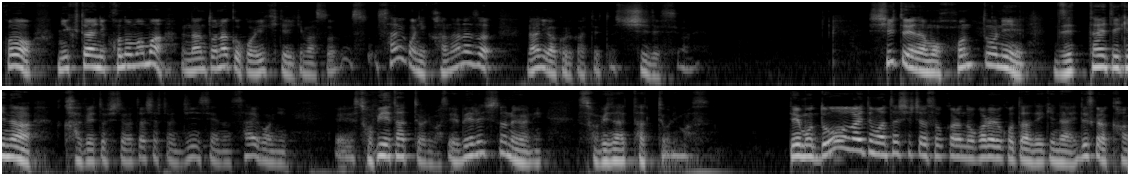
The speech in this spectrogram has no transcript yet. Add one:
この肉体にこのままなんとなくこう生きていきますと、最後に必ず何が来るかというと死ですよね。死というのはもう本当に絶対的な壁として私たちの人生の最後にそびえ立っております。エベレストのようにそびえ立っております。でもどうあがいても私たちはそこから逃れることはできない。ですから考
